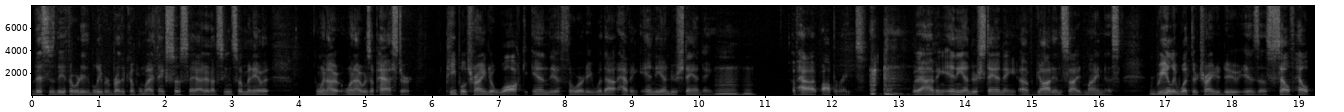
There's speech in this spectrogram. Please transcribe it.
This is the authority of the believer. And Brother Copeland, I think so sad, and I've seen so many of it when I when I was a pastor. People trying to walk in the authority without having any understanding mm-hmm. Of how it operates, without having any understanding of God inside mindness. Really, what they're trying to do is a self-help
